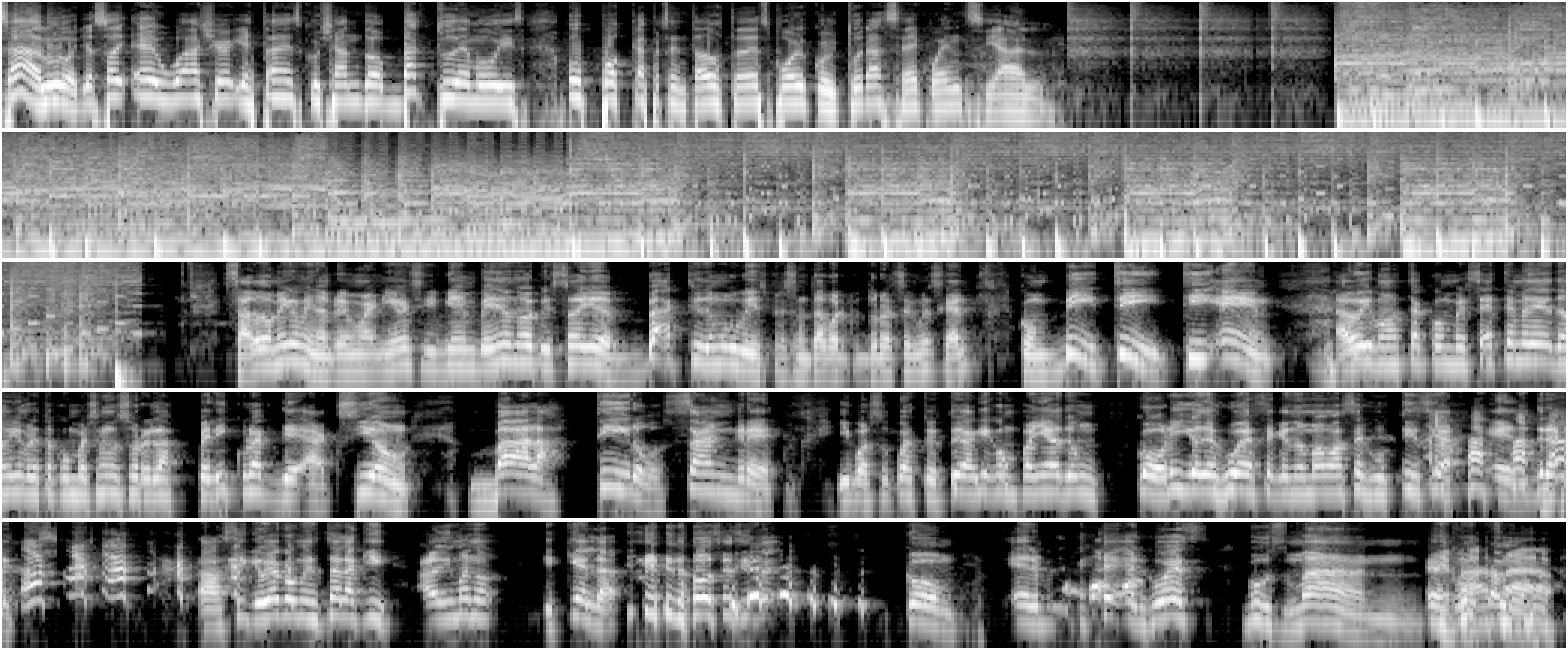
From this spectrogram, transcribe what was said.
Saludos, yo soy Ed Washer y estás escuchando Back to the Movies, un podcast presentado a ustedes por Cultura Secuencial. Saludos amigos, mi nombre es Mark Nieves y bienvenido a un nuevo episodio de Back to the Movies presentado por Cultura Secuencial con BTTM. Hoy vamos a estar conversando, este mes de noviembre está conversando sobre las películas de acción, balas, tiros, sangre y por supuesto estoy aquí acompañado de un corillo de jueces que nos vamos a hacer justicia en Dread. Así que voy a comenzar aquí a mi mano izquierda, no sé si con el, el juez Guzmán. ¿Qué pasa?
